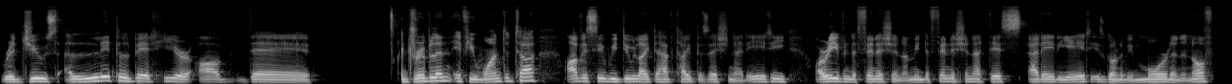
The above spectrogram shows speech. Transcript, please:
reduce a little bit here of the dribbling if you wanted to. Obviously, we do like to have tight possession at 80 or even the finishing. I mean, the finishing at this at 88 is going to be more than enough.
